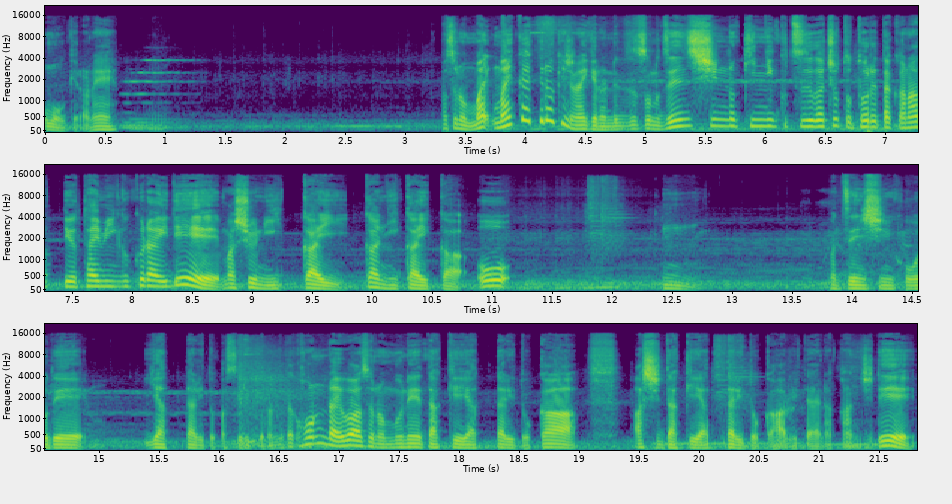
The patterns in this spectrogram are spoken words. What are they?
思うけどね。その毎、毎回やってるわけじゃないけどね、その全身の筋肉痛がちょっと取れたかなっていうタイミングくらいで、まあ、週に1回か2回かを、うん、まあ、全身法でやったりとかするけどね。だから本来はその胸だけやったりとか、足だけやったりとか、みたいな感じで、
